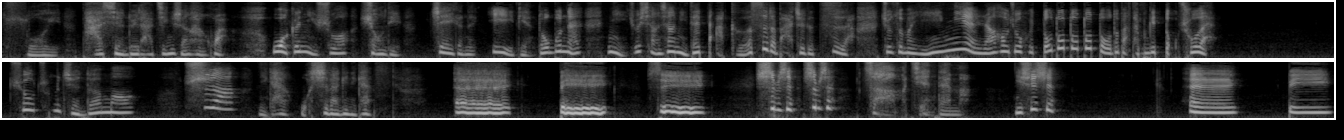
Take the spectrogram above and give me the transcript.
所以他先对他精神喊话：“我跟你说，兄弟，这个呢一点都不难，你就想象你在打嗝似的，把这个字啊就这么一念，然后就会抖抖抖抖抖的把它们给抖出来。”就这么简单吗？是啊，你看我示范给你看，A B C，是不是？是不是这么简单嘛？你试试，A B，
